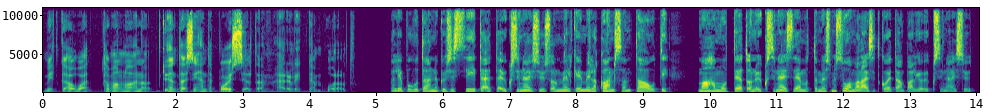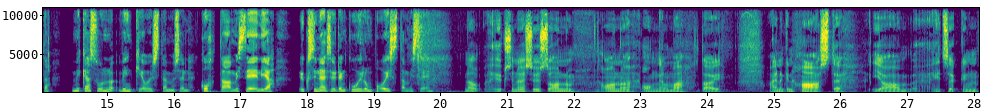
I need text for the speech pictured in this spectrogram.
mitkä ovat tavallaan työntäisi häntä pois sieltä ääriliikkeen puolelta. Paljon puhutaan nykyisin siitä, että yksinäisyys on melkein meillä kansantauti. Maahanmuuttajat on yksinäisiä, mutta myös me suomalaiset koetaan paljon yksinäisyyttä. Mikä sun vinkki olisi tämmöisen kohtaamiseen ja yksinäisyyden kuilun poistamiseen? No yksinäisyys on, on ongelma tai ainakin haaste ja itsekin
